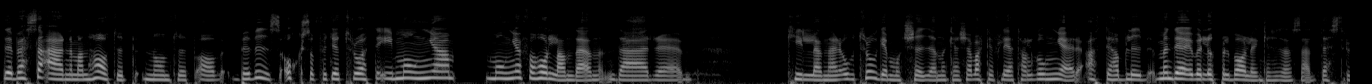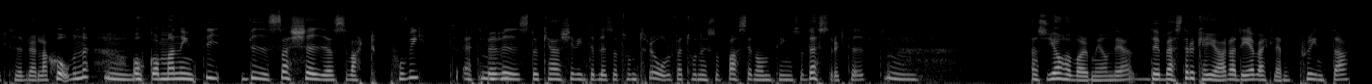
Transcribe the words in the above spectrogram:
Det bästa är när man har typ någon typ av bevis också för jag tror att det är många, många förhållanden där eh, killen är otrogen mot tjejen och kanske har varit det flertal gånger. Att det har blivit, men det är väl uppenbarligen kanske en så här destruktiv relation. Mm. Och om man inte visar tjejen svart på vitt ett Mm. bevis då kanske det inte blir så att hon tror för att hon är så fast i någonting så destruktivt. Mm. Alltså jag har varit med om det. Det bästa du kan göra det är verkligen printa,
